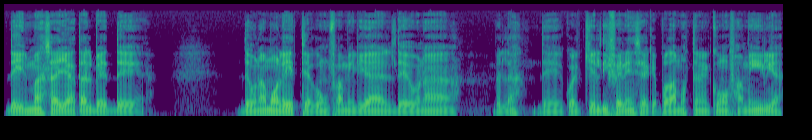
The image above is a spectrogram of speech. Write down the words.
de ir más allá tal vez de, de una molestia con un familiar, de una, ¿verdad? De cualquier diferencia que podamos tener como familia,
